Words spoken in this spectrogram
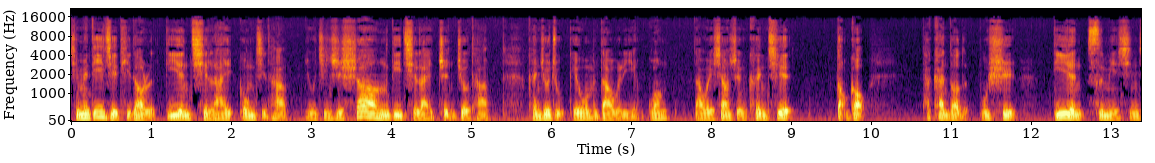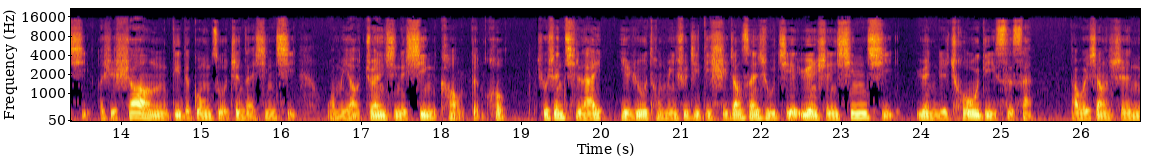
前面第一节提到了敌人起来攻击他。如今是上帝起来拯救他，恳求主给我们大卫的眼光。大卫向神恳切祷告，他看到的不是敌人四面兴起，而是上帝的工作正在兴起。我们要专心的信靠等候，求神起来，也如同民数记第十章三十五节，愿神兴起，愿你的仇敌四散。大卫向神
